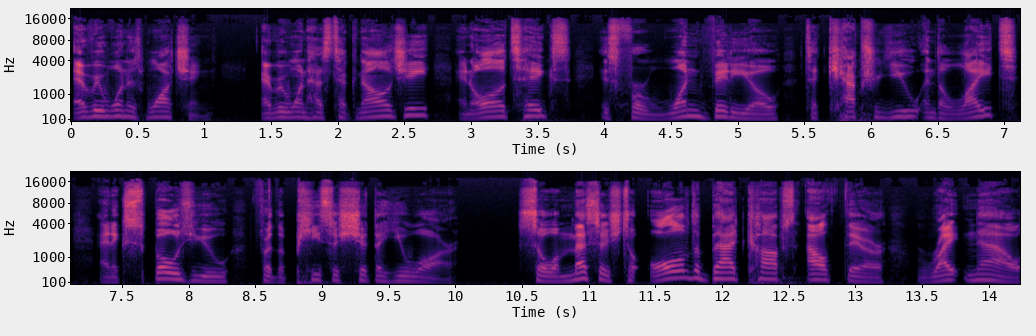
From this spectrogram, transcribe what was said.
everyone is watching. Everyone has technology, and all it takes is for one video to capture you in the light and expose you for the piece of shit that you are. So, a message to all of the bad cops out there right now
